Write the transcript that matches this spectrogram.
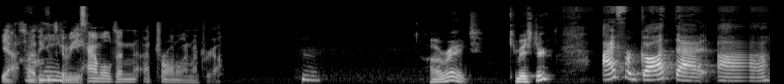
yeah, so I think it's going to be Hamilton, uh, Toronto, and Montreal. All right. Commissioner? I forgot that uh,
